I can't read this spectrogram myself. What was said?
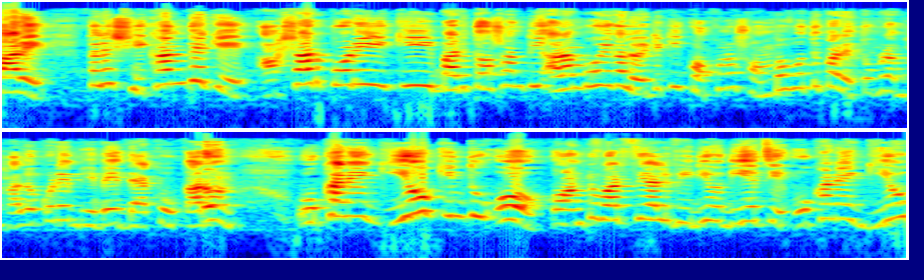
পারে তাহলে সেখান থেকে আসার পরেই কি বাড়িতে অশান্তি আরম্ভ হয়ে গেল? এটা কি কখনো সম্ভব হতে পারে? তোমরা ভালো করে ভেবে দেখো। কারণ ওখানে গিয়েও কিন্তু ও কন্ট্রোভার্সিয়াল ভিডিও দিয়েছে। ওখানে গিয়েও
